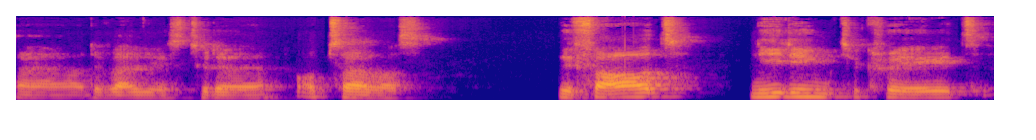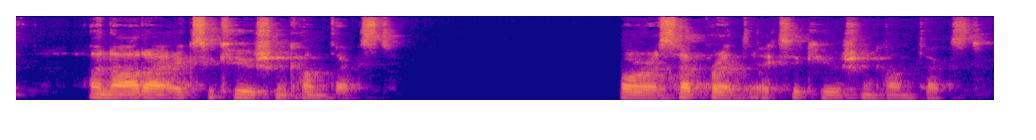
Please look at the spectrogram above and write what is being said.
uh, the values to the observers without needing to create another execution context or a separate execution context.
